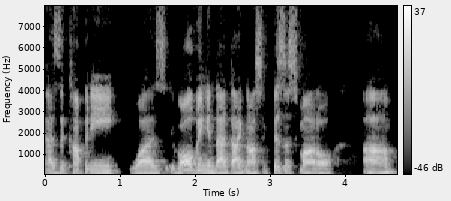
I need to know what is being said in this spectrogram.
as the company was evolving in that diagnostic business model, um,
